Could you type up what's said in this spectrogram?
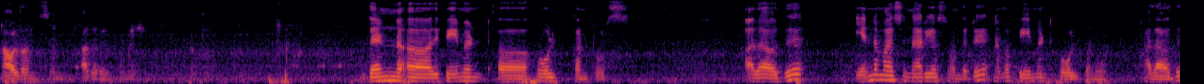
Tolerance and other information okay then the payment hold controls அதாவது என்ன மாதிரி சினாரியோஸ் வந்துட்டு நம்ம பேமெண்ட் ஹோல்ட் பண்ணுவோம்? அதாவது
